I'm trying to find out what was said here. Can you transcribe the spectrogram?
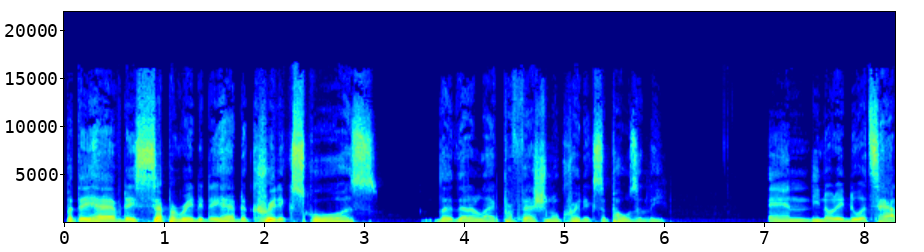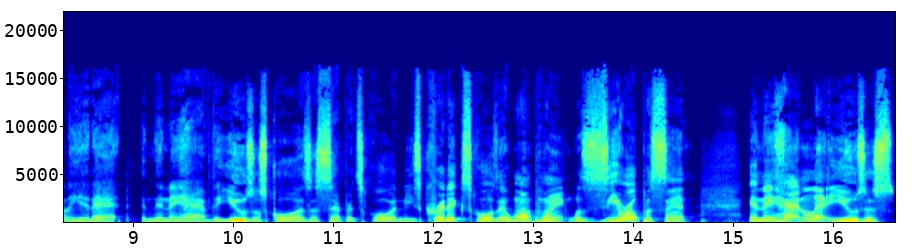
But they have they separated. They have the critic scores that, that are like professional critics supposedly. And, you know, they do a tally of that. And then they have the user score as a separate score. And these critic scores at one point was 0%, and they hadn't let users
